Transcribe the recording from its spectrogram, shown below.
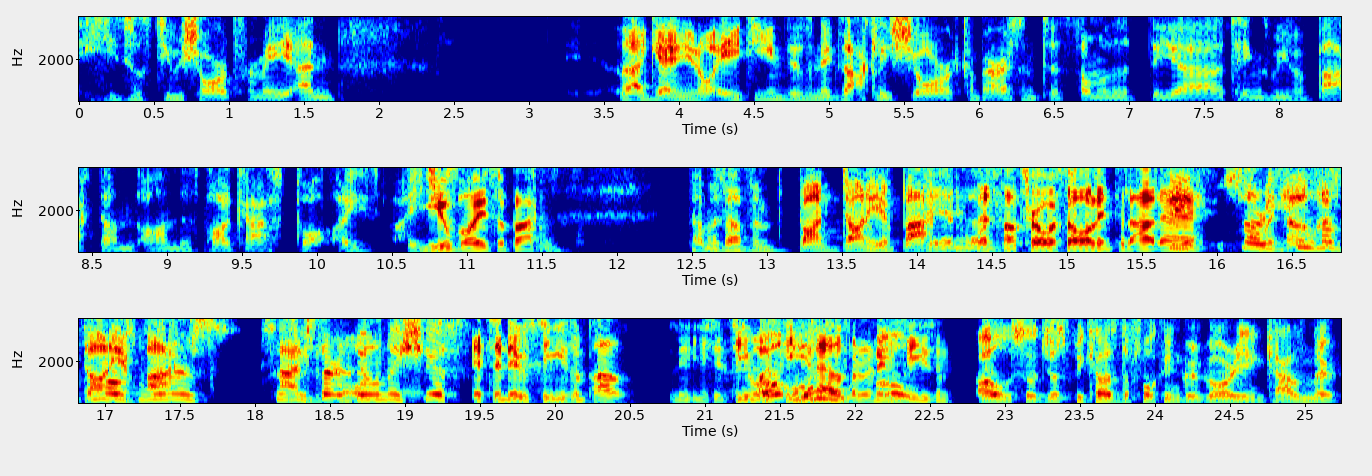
He's just too short for me. And again, you know, 18s isn't exactly short comparison to some of the, the uh, things we've backed on on this podcast. But I, I you just, boys have backed that myself and Don, Donny have backed. Yeah, and let's not throw us all into that. Uh, Sorry, who has the most winners since we started doing this shit? It's a new season, pal. You should see my oh, P and L for the new oh, season. Oh, so just because the fucking Gregorian calendar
